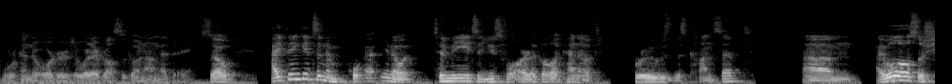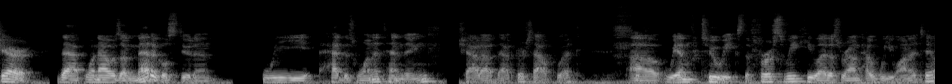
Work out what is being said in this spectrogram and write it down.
work under orders or whatever else is going on that day. So I think it's an important, you know, to me, it's a useful article. It kind of proves this concept. Um, I will also share that when I was a medical student, we had this one attending, shout out Dr. Southwick. Uh, we had him for two weeks. The first week, he led us around how we wanted to.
